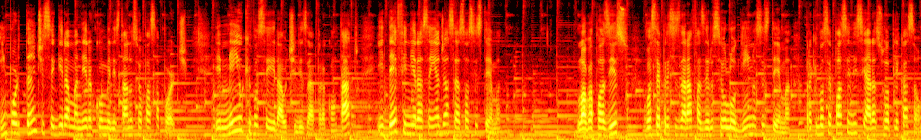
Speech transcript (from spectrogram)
Importante seguir a maneira como ele está no seu passaporte. E-mail que você irá utilizar para contato e definir a senha de acesso ao sistema. Logo após isso, você precisará fazer o seu login no sistema para que você possa iniciar a sua aplicação.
